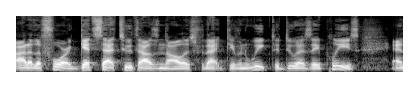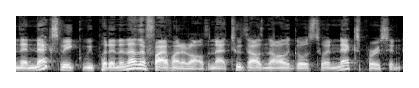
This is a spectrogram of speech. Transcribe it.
out of the four gets that two thousand dollars for that given week to do as they please. And then next week we put in another five hundred dollars, and that two thousand dollars goes to a next person.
